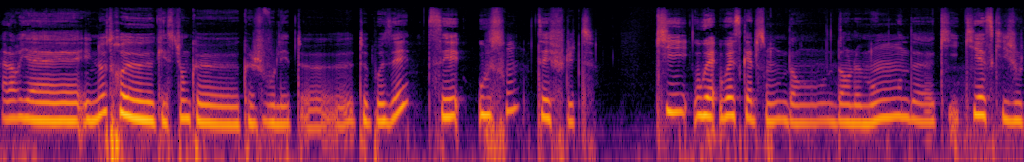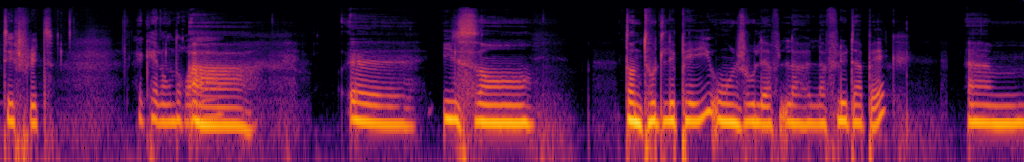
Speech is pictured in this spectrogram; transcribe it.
Alors, il y a une autre question que, que je voulais te, te poser, c'est où sont tes flûtes? Qui, Où est- où est-ce qu'elles sont dans, dans le monde Qui, qui est-ce qui joue tes flûtes? À quel endroit? Ah, euh, ils sont dans tous les pays où on joue la, la- la flûte à bec. Euh,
